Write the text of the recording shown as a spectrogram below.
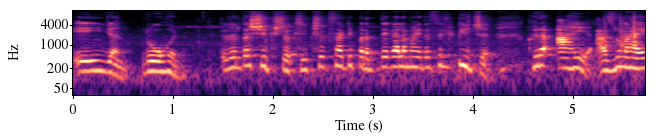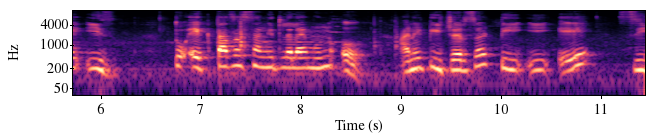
A N Rohan. त्याच्यानंतर शिक्षक शिक्षकसाठी प्रत्येकाला माहीत असेल टीचर खरं आहे अजून आहे इज तो एकटाच सांगितलेला आहे म्हणून अ. आणि टीचरचं T E A C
